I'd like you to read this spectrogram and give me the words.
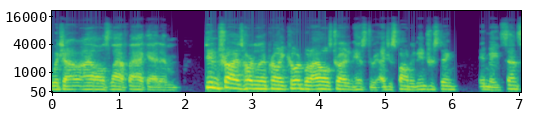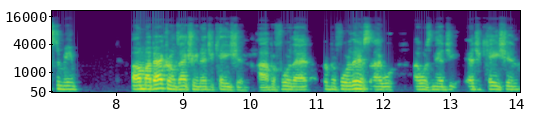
which I, I always laugh back at him. Didn't try as hard as I probably could, but I always tried in history. I just found it interesting. It made sense to me. Um, my background's actually in education. Uh, before that, or before this, I, w- I was in edu- education.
